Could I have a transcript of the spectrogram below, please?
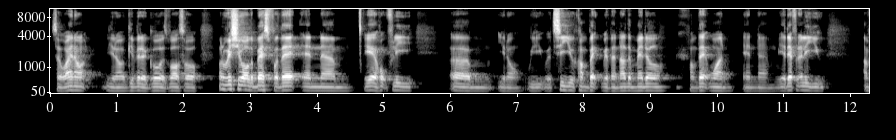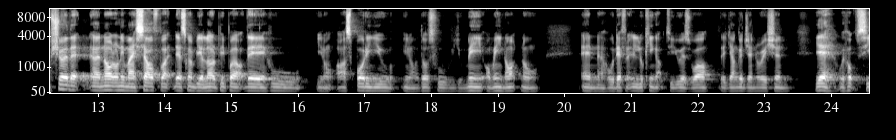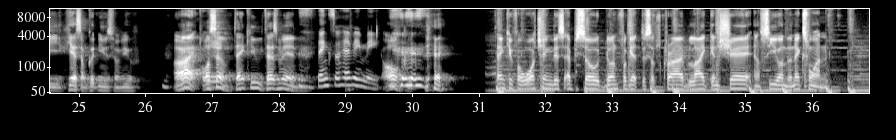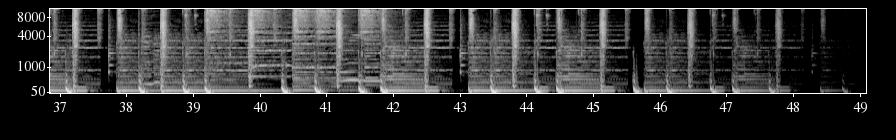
So why not, you know, give it a go as well. So I want to wish you all the best for that. And um, yeah, hopefully, um, you know, we would see you come back with another medal from that one. And um, yeah, definitely you. I'm sure that uh, not only myself, but there's going to be a lot of people out there who, you know, are supporting you. You know, those who you may or may not know and uh, who are definitely looking up to you as well, the younger generation. Yeah, we hope to see hear some good news from you. All right, you. awesome. Thank you, Tasmyn. Thanks for having me. Oh. Thank you for watching this episode. Don't forget to subscribe, like, and share, and I'll see you on the next one.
